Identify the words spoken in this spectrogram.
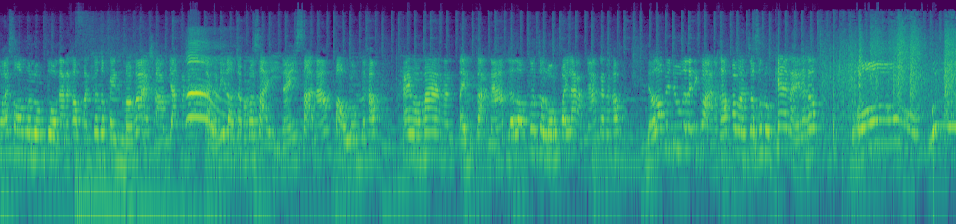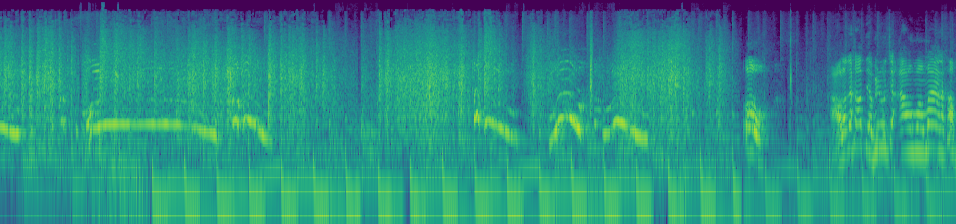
100 ซองมารวมตัวกันนะครับ มันก็จะเป็นมาม่าชามยักษ์นะครับ แต่วันนี้เราจะมาใส่ในสระน้ำเป่าลมนะครับ ให้มาม่ามันเต็มสระน้ำแล้วเราก็จะลงไปอาบน้ำกันนะครับ เดี๋ยวเราไปดูกันเลยดีกว่านะครับว่ามันจะสนุกแค่ไหนนะครับ โอ้ เดี๋ยวพี่นุชจะเอามาม่านะครับ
